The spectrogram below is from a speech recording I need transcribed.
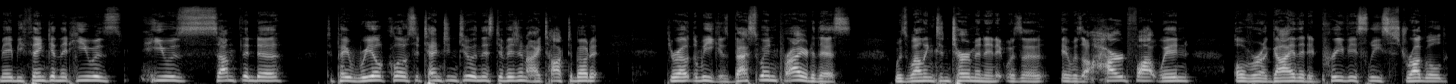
Maybe thinking that he was he was something to to pay real close attention to in this division. I talked about it throughout the week. His best win prior to this was Wellington Turman, and it was a it was a hard fought win over a guy that had previously struggled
